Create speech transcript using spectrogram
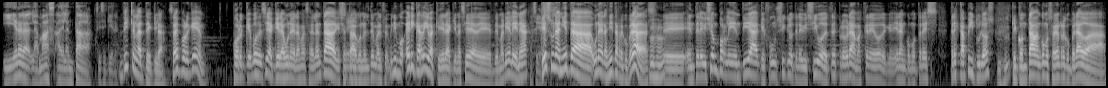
Y era la, la más adelantada, si se quiere. Diste en la tecla, ¿sabes por qué? Porque vos decías que era una de las más adelantadas, que ya Sí. estaba con el tema del feminismo. Erika Rivas, que era quien hacía de, de María Elena, que es. una nieta, una de las nietas recuperadas. Eh, en Televisión por la Identidad, que fue un ciclo televisivo de tres programas, creo, de que eran como tres, tres capítulos, que contaban cómo se habían recuperado a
